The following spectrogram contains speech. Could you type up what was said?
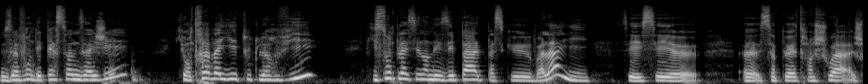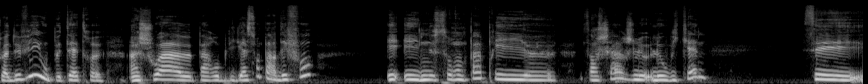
Nous avons des personnes âgées qui ont travaillé toute leur vie, qui sont placées dans des EHPAD parce que voilà, c'est, euh, euh, ça peut être un choix, choix de vie ou peut-être un choix par obligation, par défaut, et, ils ne seront pas pris en charge le, week-end. C'est,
